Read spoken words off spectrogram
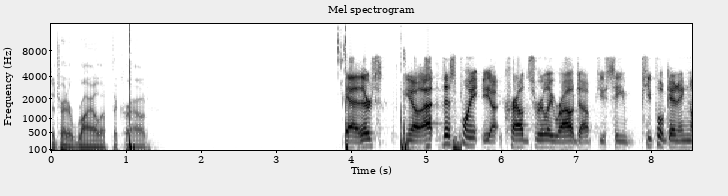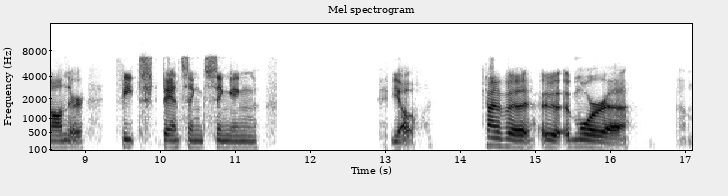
to try to rile up the crowd. Yeah, there's you know at this point, yeah, crowd's really riled up. You see people getting on their feet, dancing, singing. You know, kind of a a, a more uh, um,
